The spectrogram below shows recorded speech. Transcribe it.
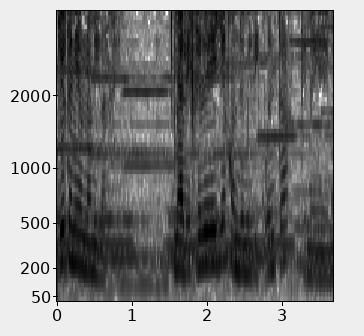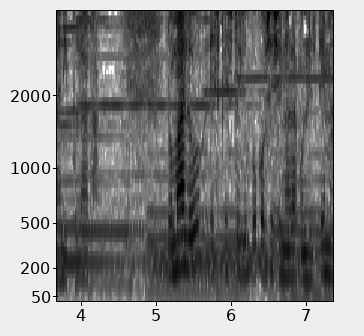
Yo tenía una amiga así. Me alejé de ella cuando me di cuenta que me manipulaba. Lo malo es que estoy un poco obsesionada con el tema.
